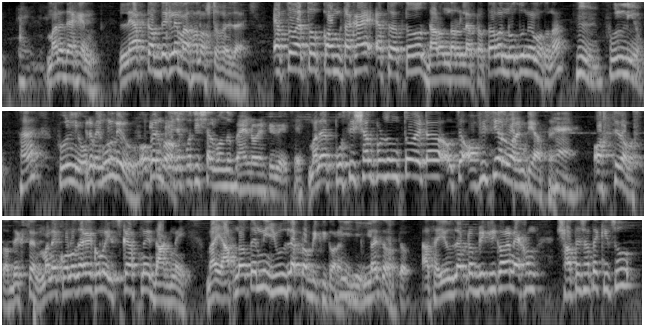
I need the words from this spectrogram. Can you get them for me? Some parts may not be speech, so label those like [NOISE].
মানে দেখেন ল্যাপটপ দেখলে মাথা নষ্ট হয়ে যায়। এত এত কম টাকায় এত এত দারুণ দারুণ ল্যাপটপ। তো আবার নতুনের মতো না? হুম ফুল নিউ হ্যাঁ? ফুল নিউ এটা full new, open box? পঁচিশ সাল পর্যন্ত ব্র্যান্ড ওয়ারেন্টি রয়েছে। মানে পঁচিশ সাল পর্যন্ত এটা হচ্ছে অফিসিয়াল ওয়ারেন্টি আছে। হ্যাঁ। অস্থির অবস্থা দেখছেন? মানে কোনো জায়গায় কোনো স্ক্র্যাচ নেই দাগ নেই। ভাই আপনারা তো এমনি ইউজ ল্যাপটপ বিক্রি করেন। তাই তো? আচ্ছা ইউজ ল্যাপটপ বিক্রি করেন এখন সাথে সাথে কিছু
